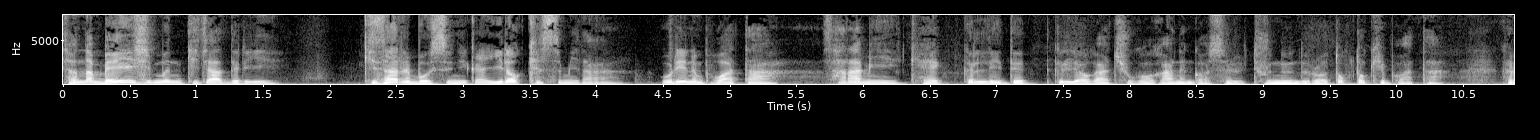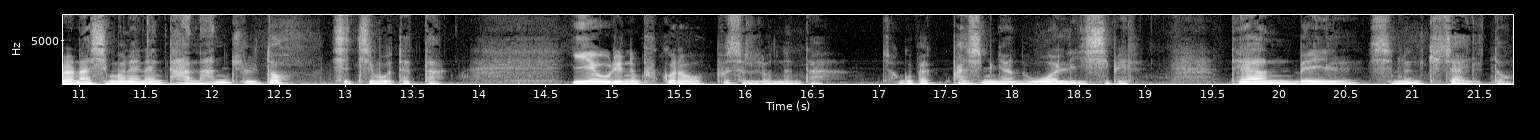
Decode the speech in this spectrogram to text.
전남 매일신문 기자들이 기사를 못 쓰니까 이렇게 씁니다. 우리는 보았다. 사람이 개 끌리듯 끌려가 죽어가는 것을 두 눈으로 똑똑히 보았다. 그러나 신문에는 단 한 줄도 싣지 못했다. 이에 우리는 부끄러워 붓을 놓는다. 1980년 5월 20일 대한매일신문 기자 일동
